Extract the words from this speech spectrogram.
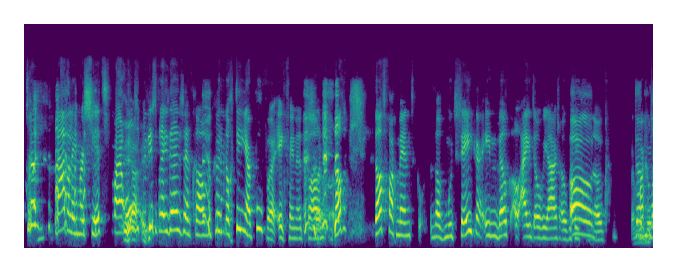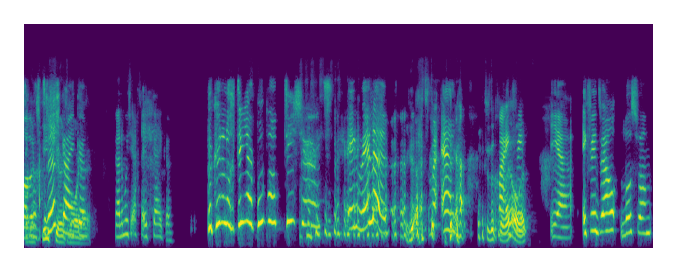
Trump praat alleen maar shit. Maar Ja. onze minister-president zegt gewoon, we kunnen nog tien jaar poepen. Ik vind het gewoon... Dat, dat fragment, dat moet zeker in welk eindoverjaarsoverzicht Oh, dan ook. Dat moet ik nog t-shirt terugkijken. worden. Ja, dan moet je echt even kijken. We kunnen nog tien jaar poepen op t-shirts. ik wil het. Ja, het is toch, Maar echt. Ja. het is toch Maar ik vind, ja, ik vind wel, los van,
